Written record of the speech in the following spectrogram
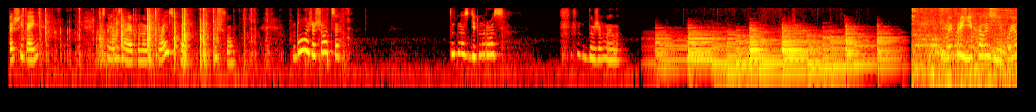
Перший день. Чесно, я не знаю, як воно відкривається. О, пішло. Боже, що це? Тут у нас Дід Мороз. Дуже мило. Приїхали з Нікою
